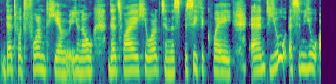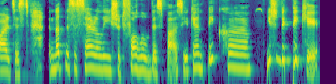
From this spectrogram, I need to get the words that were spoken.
that's what formed him. You know, that's why he worked in a specific way. And you, as a new artist, not necessarily should follow this path. You can pick. Uh, you should be picky.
